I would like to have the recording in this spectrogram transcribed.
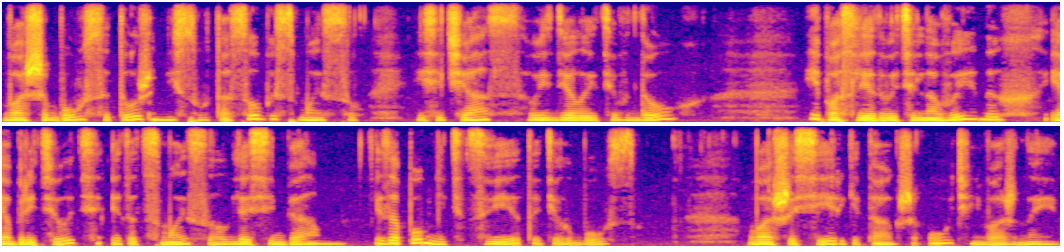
ваши бусы тоже несут особый смысл. И сейчас вы сделаете вдох И последовательно выдох, и обретете этот смысл для себя, и запомните цвет этих бус. Ваши серьги также очень важны.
